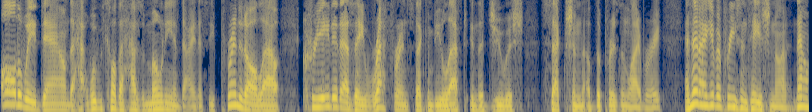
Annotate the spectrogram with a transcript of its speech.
all the way down to what we call the Hasmonean dynasty, printed all out, created as a reference that can be left in the Jewish section of the prison library. And then I give a presentation on it. Now,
